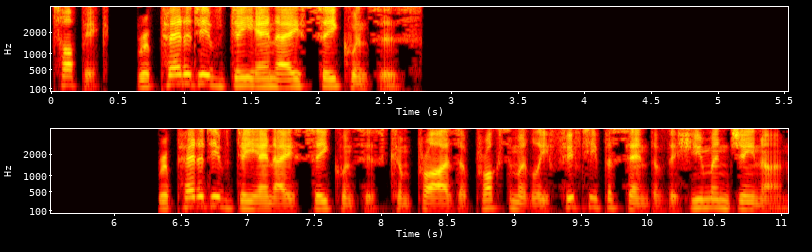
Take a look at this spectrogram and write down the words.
Topic: Repetitive DNA sequences Repetitive DNA sequences comprise approximately 50% of the human genome.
